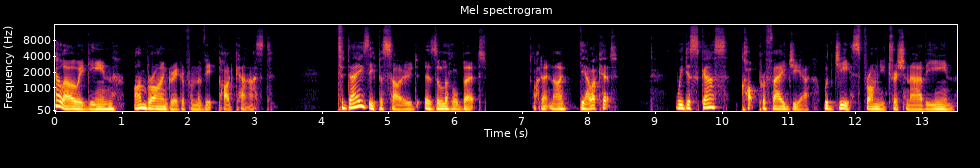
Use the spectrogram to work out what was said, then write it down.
Hello again. I'm Brian Gregor from the Vet Podcast. Today's episode is a little bit, I don't know, delicate. We discuss coprophagia with Jess from Nutrition RVN.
